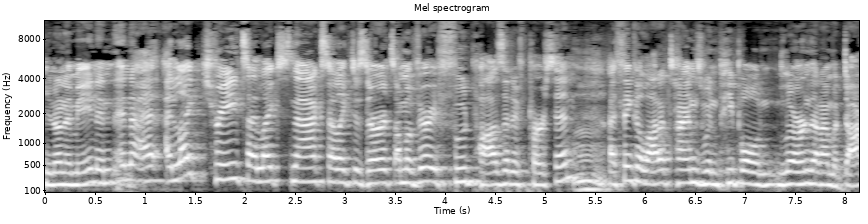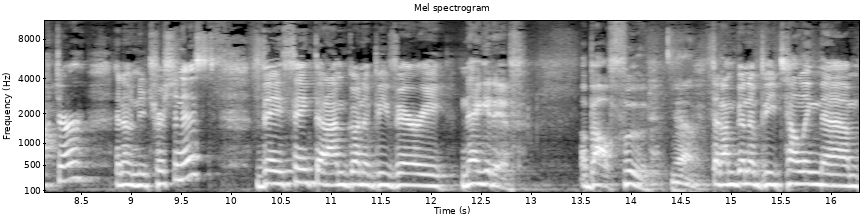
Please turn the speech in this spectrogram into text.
You know what I mean? And, and I, I like treats. I like snacks. I like desserts. I'm a very food positive person. Mm. I think a lot of times when people learn that I'm a doctor and a nutritionist, they think that I'm going to be very negative about food. Yeah. That I'm going to be telling them,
